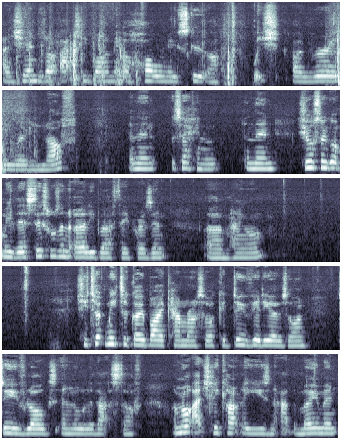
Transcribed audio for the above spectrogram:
and she ended up actually buying me a whole new scooter which I really really love. And then the second and then she also got me this. This was an early birthday present. Um, hang on. She took me to go buy a camera so I could do videos on do vlogs and all of that stuff. I'm not actually currently using it at the moment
